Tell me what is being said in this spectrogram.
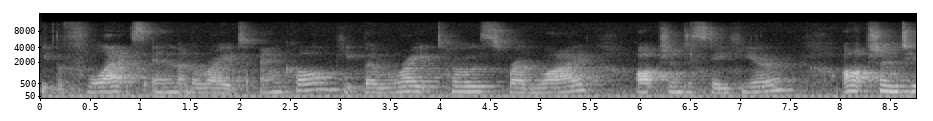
Keep the flex in the right ankle. Keep the right toes spread wide. Option to stay here. Option to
